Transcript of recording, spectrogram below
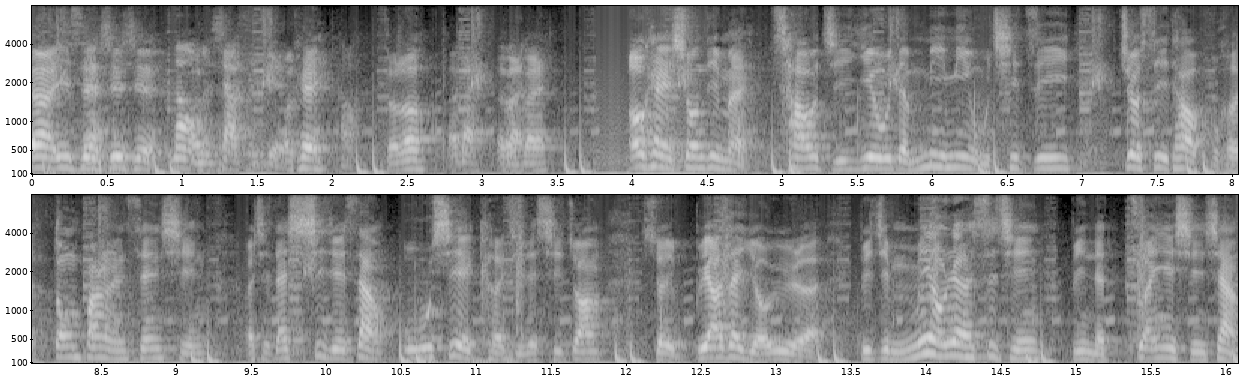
啊，医生谢谢，那我们下次见，OK，好，走喽，拜拜，拜拜。OK，兄弟们，超级业务的秘密武器之一，就是一套符合东方人身形，而且在细节上无懈可击的西装。所以不要再犹豫了，毕竟没有任何事情比你的专业形象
